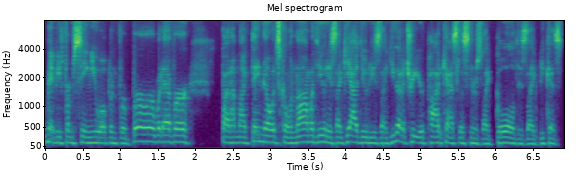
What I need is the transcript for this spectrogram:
maybe from seeing you open for Burr or whatever. But I'm like, they know what's going on with you. And he's like, yeah, dude. He's like, you got to treat your podcast listeners like gold. He's like, because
